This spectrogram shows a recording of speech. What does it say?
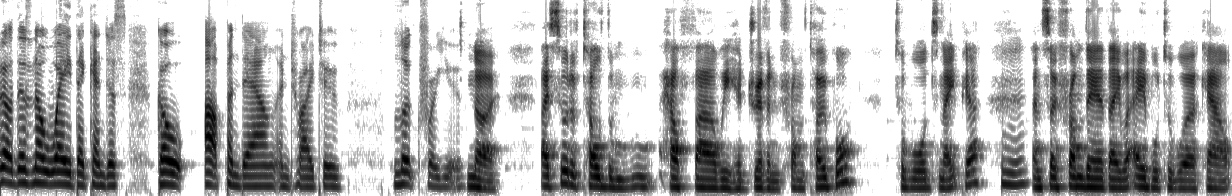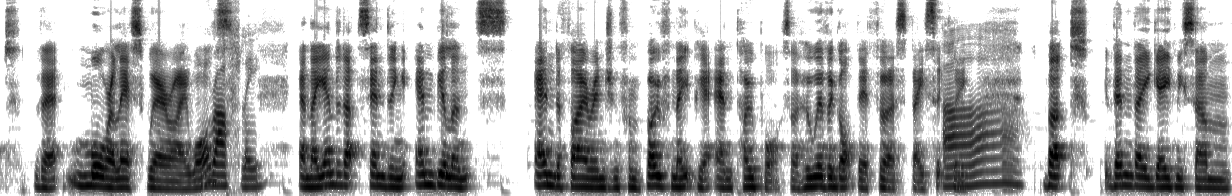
So there's no way they can just go up and down and try to look for you. No. I sort of told them how far we had driven from Taupo towards Napier. Mm. And so from there, they were able to work out that more or less where I was. Roughly. and they ended up sending ambulance and a fire engine from both Napier and Taupo. So whoever got there first, basically. Ah. But then they gave me some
